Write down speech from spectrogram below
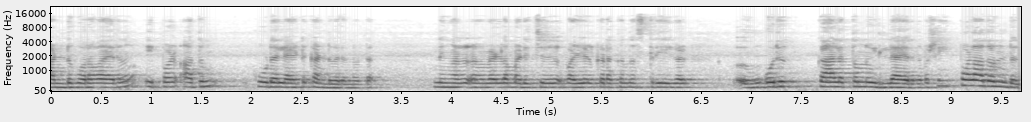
പണ്ട് കുറവായിരുന്നു ഇപ്പോൾ അതും കൂടുതലായിട്ട് കണ്ടുവരുന്നുണ്ട്. നിങ്ങൾ വെള്ളമടിച്ച് വഴിയിൽ കിടക്കുന്ന സ്ത്രീകൾ ഒരു കാലത്തൊന്നും ഇല്ലായിരുന്നു. പക്ഷെ ഇപ്പോൾ അതുണ്ട്.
